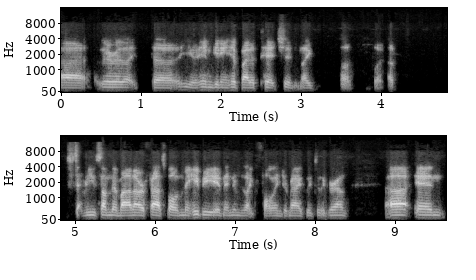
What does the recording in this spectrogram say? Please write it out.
Uh, there were like the you know him getting hit by the pitch and like a, a seventy something mile an hour fastball maybe, and then him like falling dramatically to the ground. Uh, and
